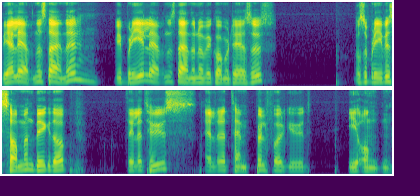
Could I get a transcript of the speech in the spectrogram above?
Vi er levende steiner. Vi blir levende steiner når vi kommer til Jesus. Og så blir vi sammen bygd opp til et hus eller et tempel for Gud i ånden.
